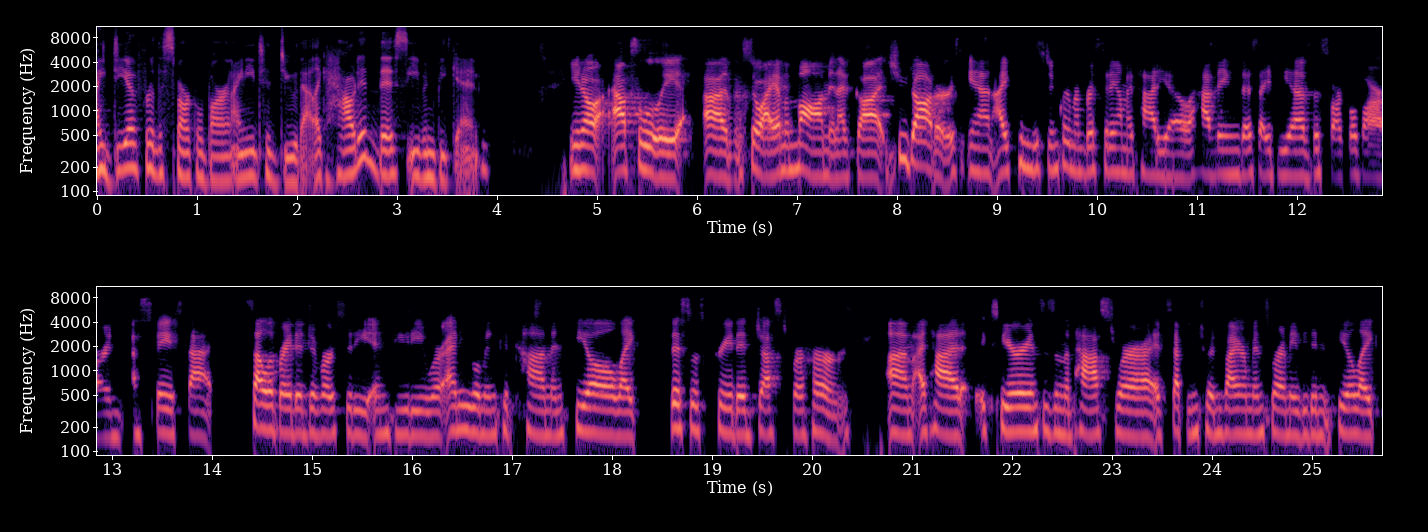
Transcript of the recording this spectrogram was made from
idea for the sparkle bar, and I need to do that? Like, how did this even begin? You know, absolutely. Um, so I am a mom and I've got two daughters, and I can distinctly remember sitting on my patio having this idea of the Sparkle Bar and a space that celebrated diversity and beauty where any woman could come and feel like this was created just for her. Um, I've had experiences in the past where I've stepped into environments where I maybe didn't feel like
